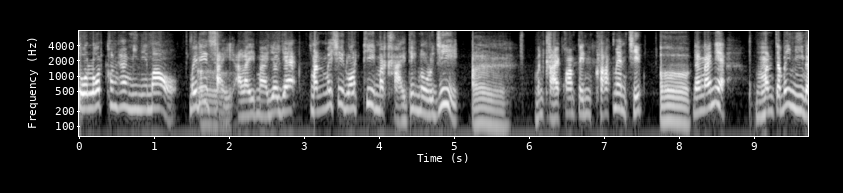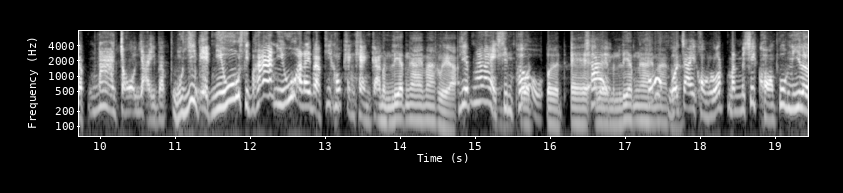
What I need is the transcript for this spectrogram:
ตัวรถค่อนข้างมินิมอลไม่ได้เออใส่อะไรมาเยอะแยะ มันไม่ใช่รถที่มาขายเทคโนโลยีเออมันขายความเป็นคราฟแมนชิพเออ ดังนั้นเนี่ยมันจะไม่มีแบบหน้าจอใหญ่แบบโอ้ยี่สิบเอ็ดนิ้วสิบห้านิ้วอะไรแบบที่เขาแข่งๆกัน มันเรียบง่ายมากเลยอะเรียบง่ายก simple ดเปิดแอร์ใช่อะไรมันเรียบง่ายเพราะว่ามากหัวใจของรถมันไม่ใช่ของพวกนี้เล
